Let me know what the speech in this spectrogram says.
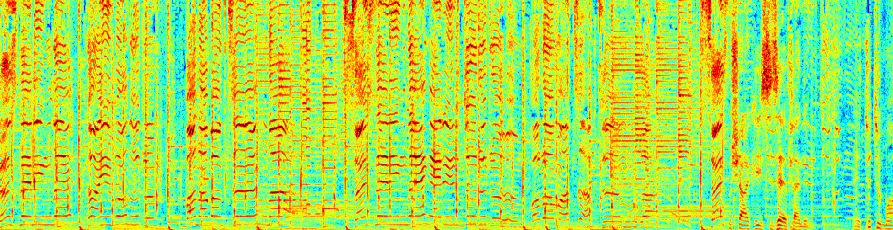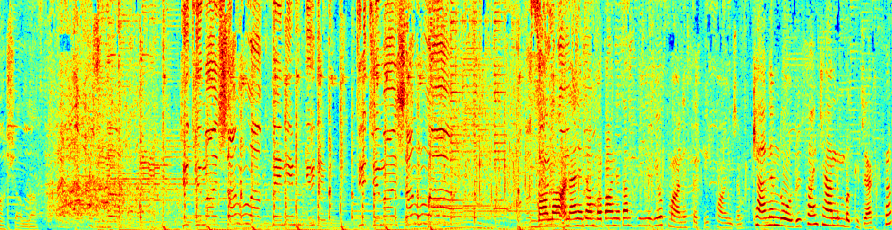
Gözlerinde kaybolurum bana baktığında Sözlerinden erir dururum koluma taktığımda Söz Bu şarkıyı size efendim. E, tütü maşallah. tütü maşallah benim gülüm Tütü maşallah Vallahi anneanneden babaanneden hayır yok maalesef İrfan'cığım. Kendin doğurduysan kendin bakacaksın.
